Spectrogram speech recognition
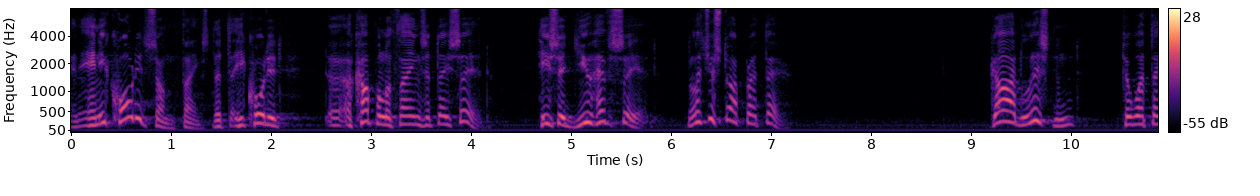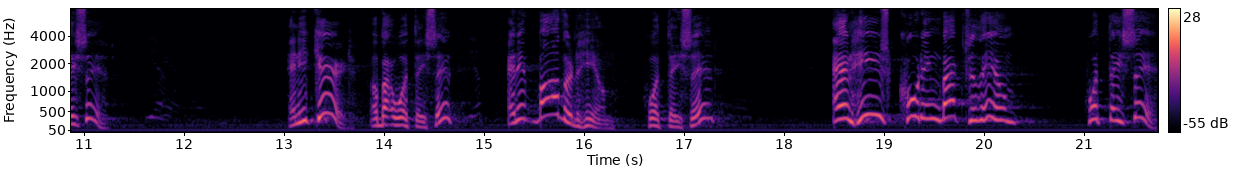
And, and He quoted some things. That He quoted uh, a couple of things that they said. He said, You have said. Now let's just stop right there. God listened to what they said. And he cared about what they said. And it bothered him what they said. And he's quoting back to them what they said.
